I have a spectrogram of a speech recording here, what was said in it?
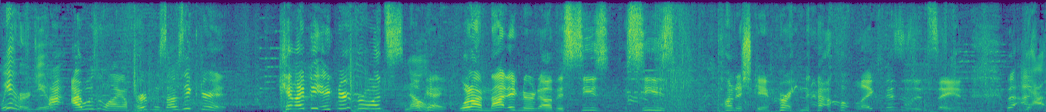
we heard you. I, I wasn't lying on purpose. I was ignorant. Can I be ignorant for once? No. Okay. What I'm not ignorant of is Cee's Cee's punish game right now. like this is insane. But I- Yeah.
